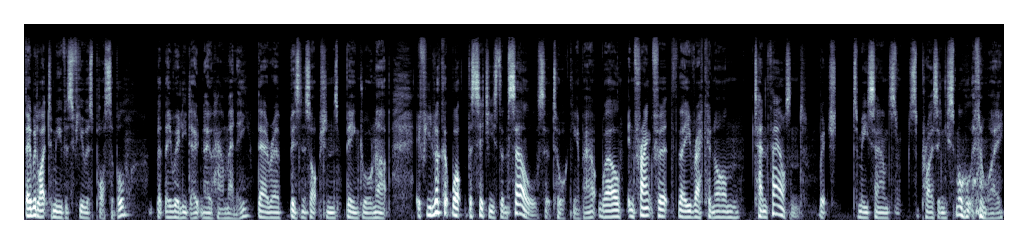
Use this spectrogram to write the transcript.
They would like to move as few as possible but they really don't know how many. There are business options being drawn up. If you look at what the cities themselves are talking about, well, in Frankfurt, they reckon on 10,000, which to me sounds surprisingly small in a way.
